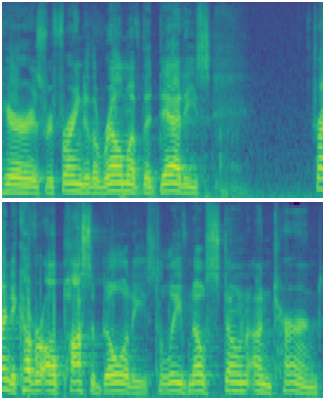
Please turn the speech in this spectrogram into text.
here is referring to the realm of the dead. He's trying to cover all possibilities, to leave no stone unturned.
